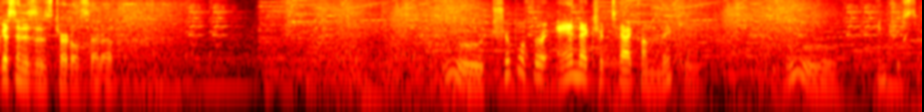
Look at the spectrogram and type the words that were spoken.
guessing this is turtle setup. Ooh, triple throw and extra attack on Mickey. Ooh, interesting.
